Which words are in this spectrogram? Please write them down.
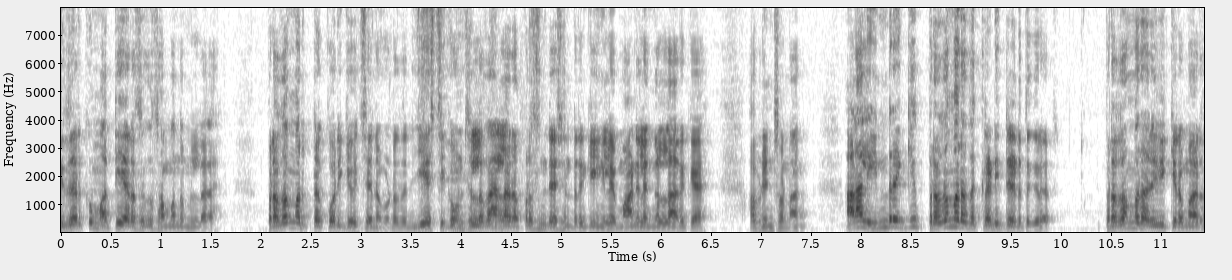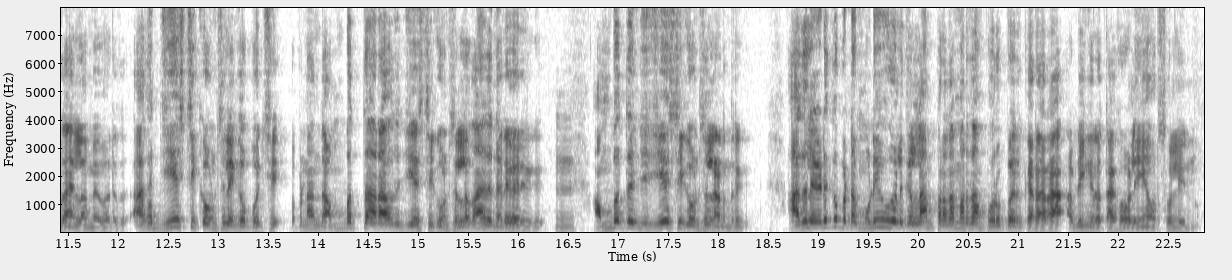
இதற்கும் மத்திய அரசுக்கும் சம்மந்தம் இல்லை. பிரதமர்கிட்ட கோரிக்கை வச்சு என்ன பண்ணுறது ஜிஎஸ்டி கவுன்சிலில் தான் எல்லாம் ரெப்ரசன்டேஷன் இருக்கீங்களே மாநிலங்கள்லாம் இருக்க அப்படின்னு சொன்னாங்க. ஆனால் இன்றைக்கு பிரதமர் அதை கிரெடிட் எடுத்துக்கிறார். பிரதமர் அறிவிக்கிற மாதிரி தான் எல்லாமே வருது. ஆக ஜிஎஸ்டி கவுன்சில் எங்கே போச்சு? அப்படின்னா அந்த ஐம்பத்தாறாவது ஜிஎஸ்டி கவுன்சிலில் தான் இது நிறைவேறியிருக்கு. ஐம்பத்தஞ்சு ஜிஎஸ்டி கவுன்சில் நடந்திருக்கு. அதில் எடுக்கப்பட்ட முடிவுகளுக்கெல்லாம் பிரதமர் தான் பொறுப்பு இருக்கிறாரா அப்படிங்கிற தகவலையும் அவர் சொல்லிடணும்.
